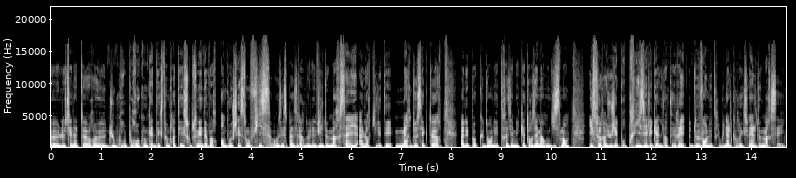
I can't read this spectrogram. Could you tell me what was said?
Euh, le sénateur euh, du groupe Reconquête d'extrême droite est soupçonné d'avoir embauché son fils aux espaces verts de la ville de Marseille alors qu'il était maire de secteur, à l'époque dans les 13e et 14e arrondissements. Il sera jugé pour prise illégale d'intérêt devant le tribunal correctionnel de Marseille.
